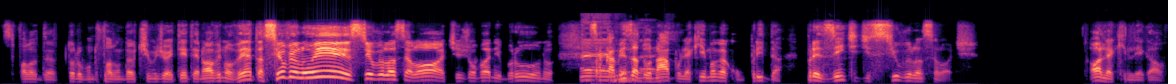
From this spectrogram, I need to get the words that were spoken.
Você falou da, todo mundo falando do time de 89 e 90. Silvio Luiz, Silvio Lancelotti, Giovanni Bruno. Essa É camisa do verdade. Napoli aqui, manga comprida, presente de Silvio Lancelotti. Olha que legal.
